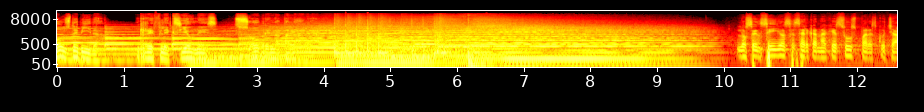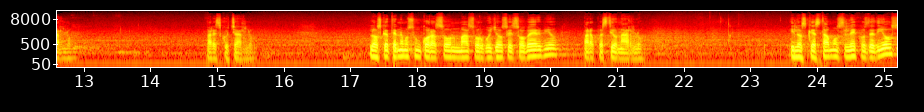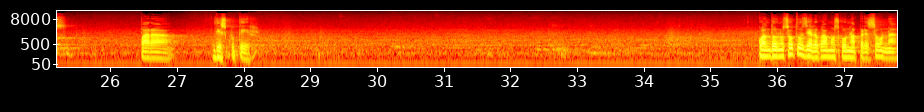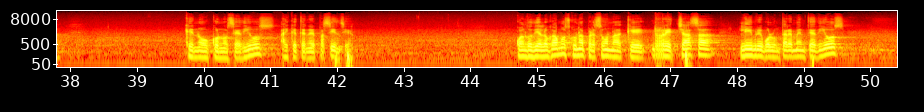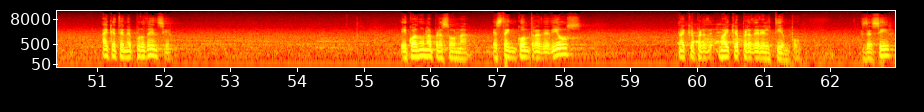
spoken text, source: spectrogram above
Voz de vida. Reflexiones sobre la palabra. Los sencillos se acercan a Jesús para escucharlo. Para escucharlo. Los que tenemos un corazón más orgulloso y soberbio para cuestionarlo. Y los que estamos lejos de Dios para discutir. Cuando nosotros dialogamos con una persona que no conoce a Dios, hay que tener paciencia. Cuando dialogamos con una persona que rechaza libre y voluntariamente a Dios, hay que tener prudencia. Y cuando una persona está en contra de Dios, no hay que perder, no hay que perder el tiempo. Es decir,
